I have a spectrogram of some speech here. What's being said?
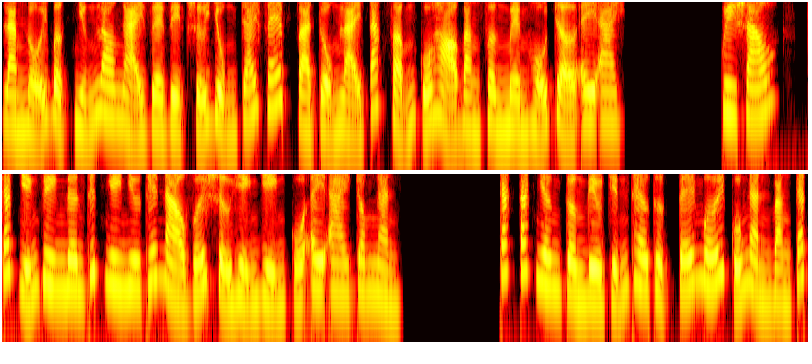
làm nổi bật những lo ngại về việc sử dụng trái phép và trộn lại tác phẩm của họ bằng phần mềm hỗ trợ AI. Quy 6. Các diễn viên nên thích nghi như thế nào với sự hiện diện của AI trong ngành? Các tác nhân cần điều chỉnh theo thực tế mới của ngành bằng cách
